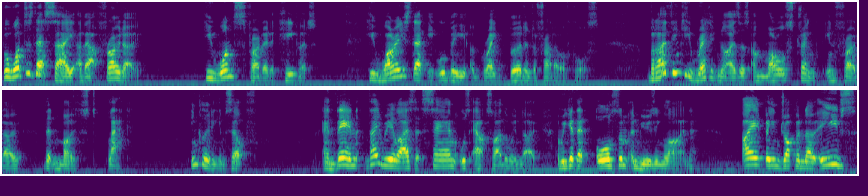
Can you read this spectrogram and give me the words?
But what does that say about Frodo? He wants Frodo to keep it. He worries that it will be a great burden to Frodo, of course. But I think he recognizes a moral strength in Frodo that most lack including himself. And then they realise that Sam was outside the window, and we get that awesome, amusing line I ain't been dropping no eaves.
